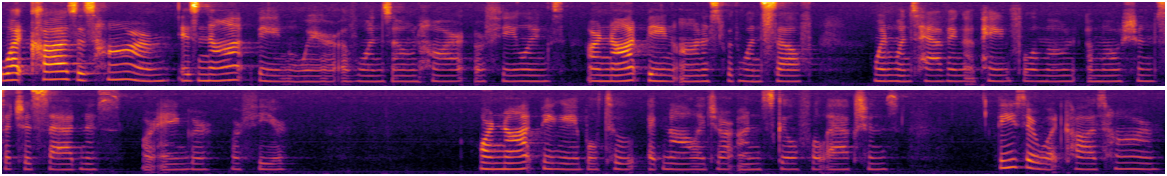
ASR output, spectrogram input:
what causes harm is not being aware of one's own heart or feelings, or not being honest with oneself when one's having a painful emo- emotion such as sadness or anger or fear, or not being able to acknowledge our unskillful actions. These are what cause harm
